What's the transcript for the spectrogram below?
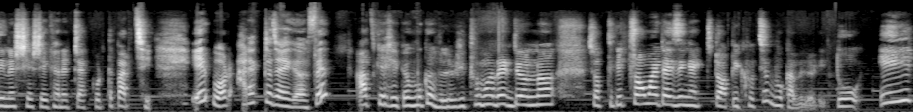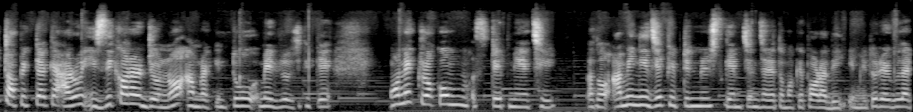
দিনের শেষে এখানে ট্র্যাক করতে পারছি। এরপর আরেকটা জায়গা আছে, আজকে শেখা ভোকাবুলারি তোমাদের জন্য। সব থেকে ট্রমাটাইজিং একটা টপিক হচ্ছে ভোকাবুলারি তো এই টপিকটাকে আরও ইজি করার জন্য আমরা কিন্তু মেডিওলজি থেকে অনেক রকম স্টেপ নিয়েছি। তো আমি নিজে ফিফটিন মিনিটস গেম চেঞ্জারে তোমাকে পড়া দিই। এমনি তো রেগুলার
